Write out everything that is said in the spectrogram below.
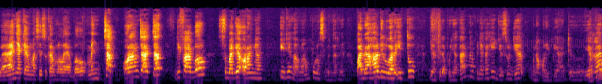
Banyak yang masih suka melabel mencap orang cacat difabel sebagai orang yang ih dia nggak mampu loh sebenarnya. Padahal di luar itu yang tidak punya tangan punya kaki justru dia menang olimpiade ya Betul, kan?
